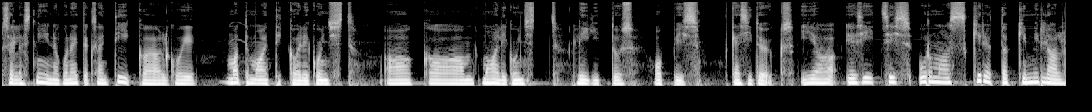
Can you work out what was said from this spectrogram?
sellest nii, nagu näiteks antiikajal, kui matemaatika oli kunst, aga maalikunst liigitus hoopis käsitööks. ja, ja siit siis Urmas kirjutabki, millal,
